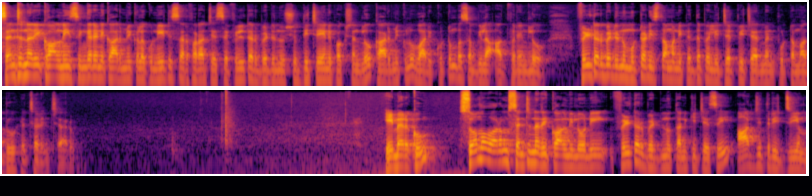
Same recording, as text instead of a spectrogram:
సెంటనరీ కాలనీ సింగరేణి కార్మికులకు నీటి సరఫరా చేసే ఫిల్టర్ బెడ్ను శుద్ధి చేయని పక్షంలో కార్మికులు వారి కుటుంబ సభ్యుల ఆధ్వర్యంలో ఫిల్టర్ బెడ్ను ముట్టడిస్తామని పెద్దపల్లి జడ్పీ చైర్మన్ పుట్టమధు హెచ్చరించారు. ఈ మేరకు సోమవారం సెంటనరీ కాలనీలోని ఫిల్టర్ బెడ్ను తనిఖీ చేసి ఆర్జీ త్రీ జీఎం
